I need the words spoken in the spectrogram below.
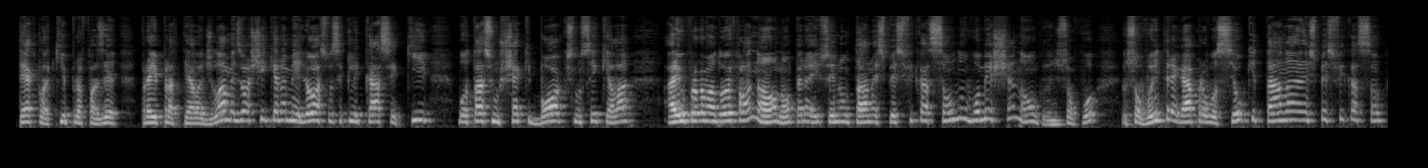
tecla aqui para fazer para ir para a tela de lá, mas eu achei que era melhor se você clicasse aqui, botasse um checkbox, não sei o que lá. Aí o programador vai falar: não, não, peraí, isso aí não está na especificação, não vou mexer, não. Eu só vou, eu só vou entregar para você o que está na especificação.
